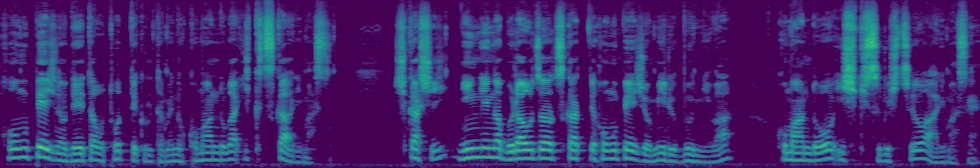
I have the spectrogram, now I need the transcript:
ホームページのデータを取ってくるためのコマンドがいくつかあります。しかし人間がブラウザを使ってホームページを見る分にはコマンドを意識する必要はありません。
